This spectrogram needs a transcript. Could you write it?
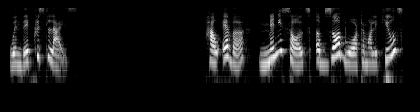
when they crystallize. However, Many salts absorb water molecules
